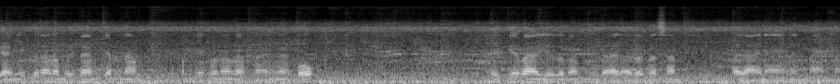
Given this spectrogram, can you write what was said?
Cao nhất của nó là 18.5 thấp nhất của nó là khoảng ờ, 4 thì cái value của nó hiện tại là rất là xanh. Thời đại này an ninh mạng mà.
